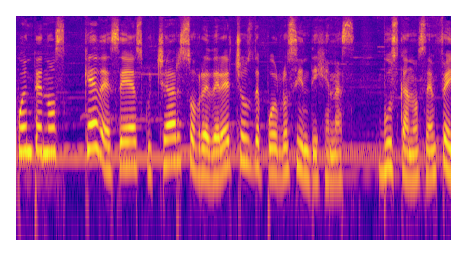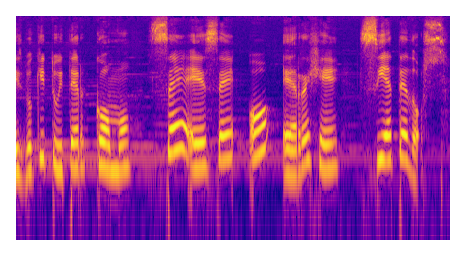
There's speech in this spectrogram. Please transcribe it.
Cuéntenos qué desea escuchar sobre derechos de pueblos indígenas. Búscanos en Facebook y Twitter como CSORG72.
